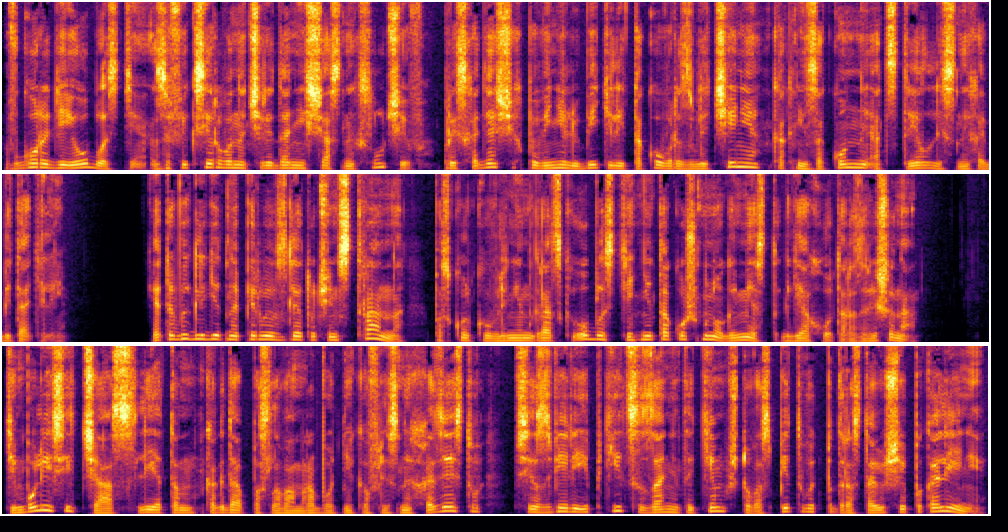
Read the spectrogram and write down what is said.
В городе и области зафиксирована череда несчастных случаев, происходящих по вине любителей такого развлечения, как незаконный отстрел лесных обитателей. Это выглядит на первый взгляд очень странно, поскольку в Ленинградской области не так уж много мест, где охота разрешена. Тем более сейчас, летом, когда, по словам работников лесных хозяйств, все звери и птицы заняты тем, что воспитывают подрастающее поколение,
